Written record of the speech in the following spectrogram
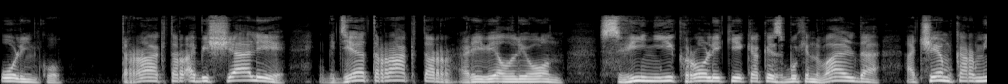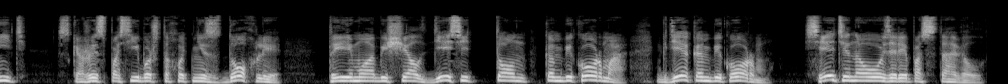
Оленьку. «Трактор обещали! Где трактор?» — ревел Леон. «Свиньи и кролики, как из Бухенвальда, а чем кормить? Скажи спасибо, что хоть не сдохли. Ты ему обещал десять тонн комбикорма. Где комбикорм? Сети на озере поставил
